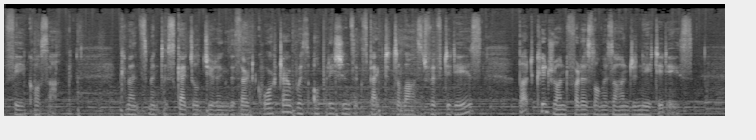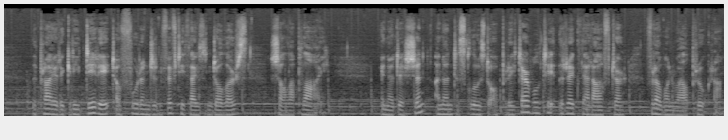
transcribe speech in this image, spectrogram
Faye Kozack. Commencement is scheduled during the third quarter with operations expected to last 50 days, but could run for as long as 180 days. The prior agreed day rate of $450,000 shall apply. In addition, an undisclosed operator will take the rig thereafter for a one well programme.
